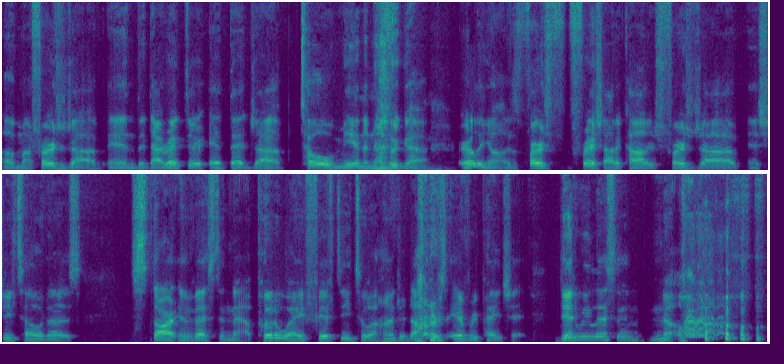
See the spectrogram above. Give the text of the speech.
of my first job, and the director at that job told me and another guy early on. His first fresh out of college, first job, and she told us start investing now. Put away 50 to a hundred dollars every paycheck. Did we listen? No.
